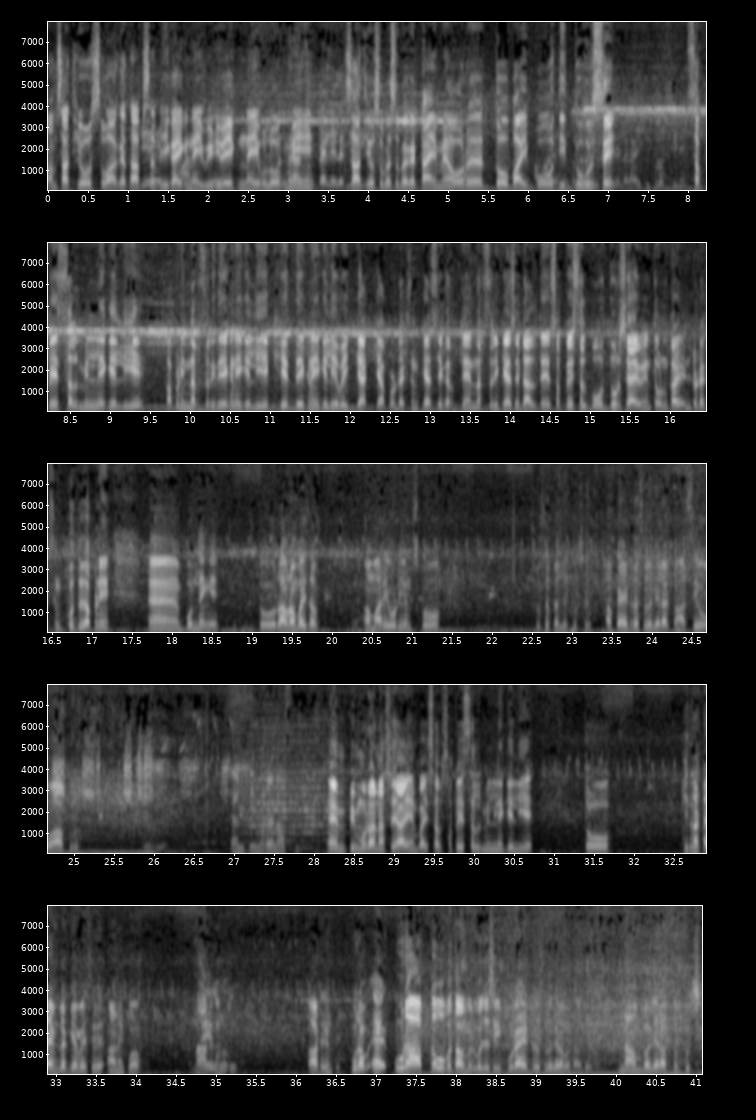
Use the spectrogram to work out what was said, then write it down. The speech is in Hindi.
हम साथियों स्वागत आप सभी का एक नई वीडियो एक नए व्लॉग में। साथियों सुबह सुबह का टाइम है और दो भाई बहुत ही दूर से स्पेशल मिलने के लिए अपनी नर्सरी देखने के लिए खेत देखने के लिए भाई क्या क्या प्रोडक्शन कैसे करते हैं नर्सरी कैसे डालते हैं। स्पेशल बहुत दूर से आए हुए हैं तो उनका इंट्रोडक्शन खुद अपने बोलेंगे। तो राम राम भाई साहब हमारे ऑडियंस को सबसे पहले कुछ आपका एड्रेस वगैरह कहाँ से हो आप? एमपी मुरैना से मुराना से आए हैं भाई साहब स्पेशल मिलने के लिए। तो कितना टाइम लग गया वैसे आने को आप? आठ घंटे। आठ घंटे। पूरा ए, पूरा आपका वो बताओ मेरे को जैसे कि पूरा एड्रेस वगैरह बता दो। नाम वगैरह सब कुछ।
